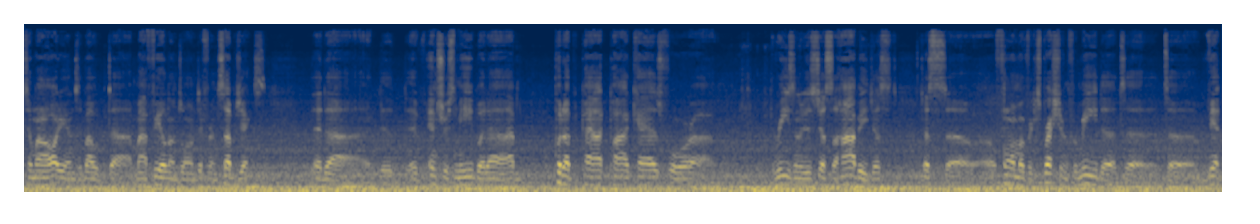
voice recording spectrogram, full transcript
to my audience about uh, my feelings on different subjects that, uh, that, that interest me. But uh, I put up the pod, podcast for uh, the reason it's just a hobby, just just uh, a form of expression for me to to, to vent,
